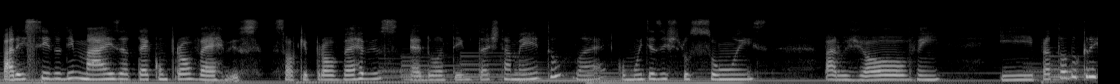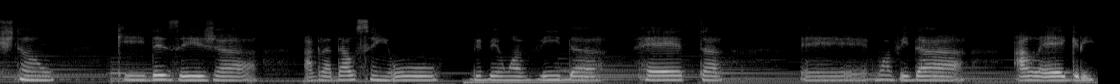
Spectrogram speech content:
parecido demais até com Provérbios. Só que Provérbios é do Antigo Testamento, né? com muitas instruções para o jovem e para todo cristão que deseja agradar o Senhor, viver uma vida reta, é, uma vida alegre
